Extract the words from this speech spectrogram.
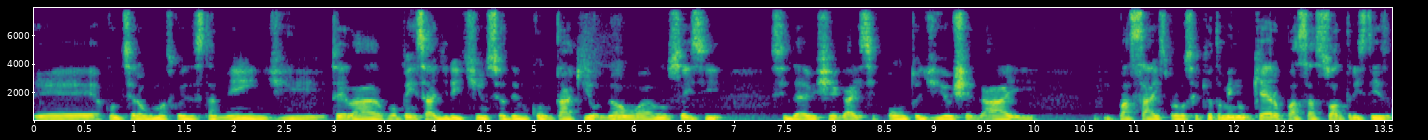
É, aconteceram algumas coisas também de, sei lá, vou pensar direitinho se eu devo contar aqui ou não. Eu não sei se, se deve chegar a esse ponto de eu chegar e, e passar isso para você, que eu também não quero passar só tristeza.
